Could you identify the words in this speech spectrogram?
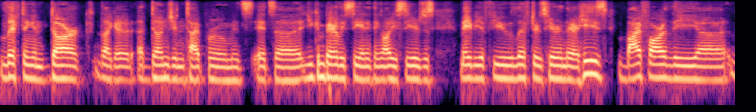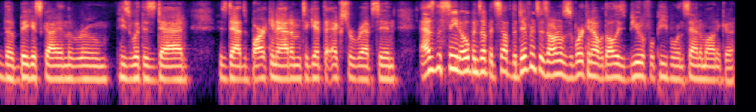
lifting in dark, like a, a dungeon type room. It's it's uh you can barely see anything. All you see is just maybe a few lifters here and there. He's by far the uh the biggest guy in the room. He's with his dad. His dad's barking at him to get the extra reps in. As the scene opens up itself, the difference is Arnold is working out with all these beautiful people in Santa Monica.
